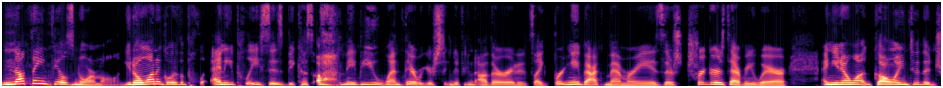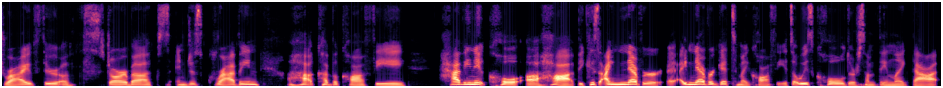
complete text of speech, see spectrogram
nothing feels normal. You don't want to go to the pl- any places because oh, maybe you went there with your significant other and it's like bringing back memories. There's triggers everywhere. And you know what? Going through the drive-through of Starbucks and just grabbing a hot cup of coffee, having it cold uh, hot because I never I never get to my coffee. It's always cold or something like that.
